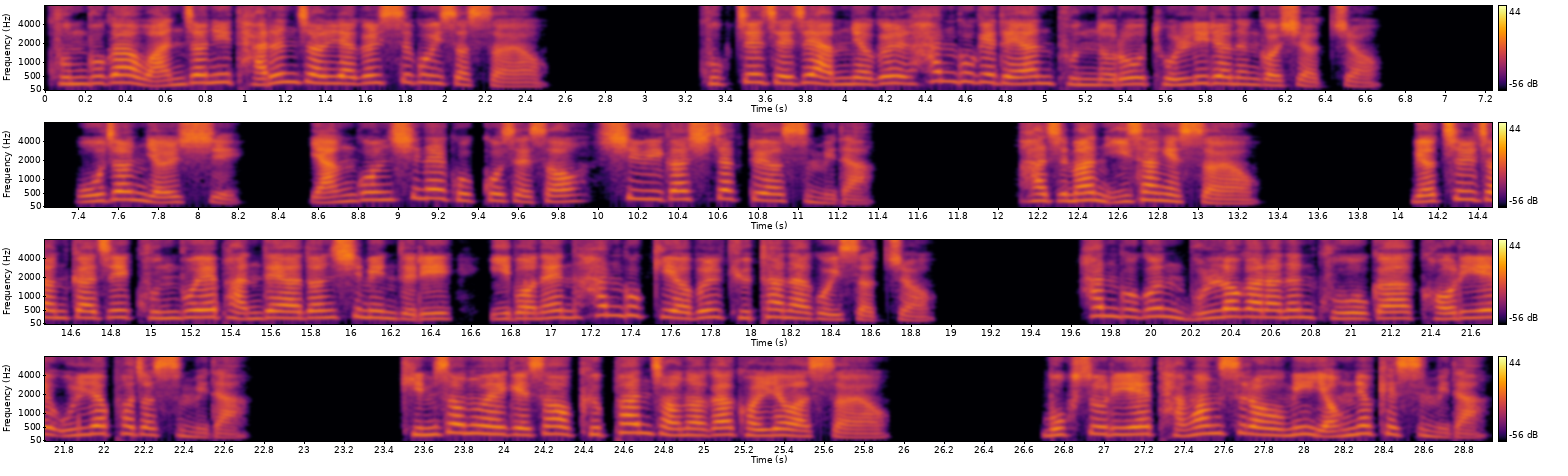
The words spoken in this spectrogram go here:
군부가 완전히 다른 전략을 쓰고 있었어요. 국제 제재 압력을 한국에 대한 분노로 돌리려는 것이었죠. 오전 10시 양곤 시내 곳곳에서 시위가 시작되었습니다. 하지만 이상했어요. 며칠 전까지 군부에 반대하던 시민들이 이번엔 한국 기업을 규탄하고 있었죠. 한국은 물러가라는 구호가 거리에 울려 퍼졌습니다. 김선호에게서 급한 전화가 걸려왔어요. 목소리에 당황스러움이 역력했습니다.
